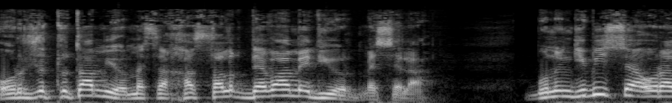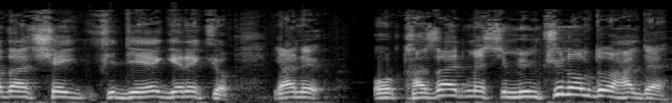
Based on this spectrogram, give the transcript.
Orucu tutamıyor. Mesela hastalık devam ediyor mesela. Bunun gibiyse orada şey fidyeye gerek yok. Yani o kaza etmesi mümkün olduğu halde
